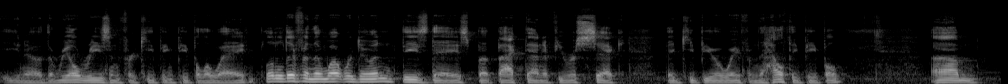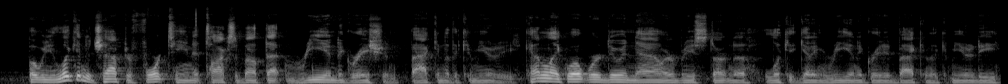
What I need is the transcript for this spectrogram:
you know, the real reason for keeping people away. A little different than what we're doing these days, but back then, if you were sick, they'd keep you away from the healthy people. Um, but when you look into chapter 14, it talks about that reintegration back into the community. Kind of like what we're doing now. Everybody's starting to look at getting reintegrated back into the community,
